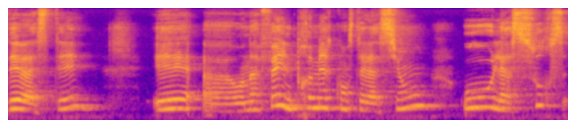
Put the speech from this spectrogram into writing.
dévasté. Et euh, on a fait une première constellation où la source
